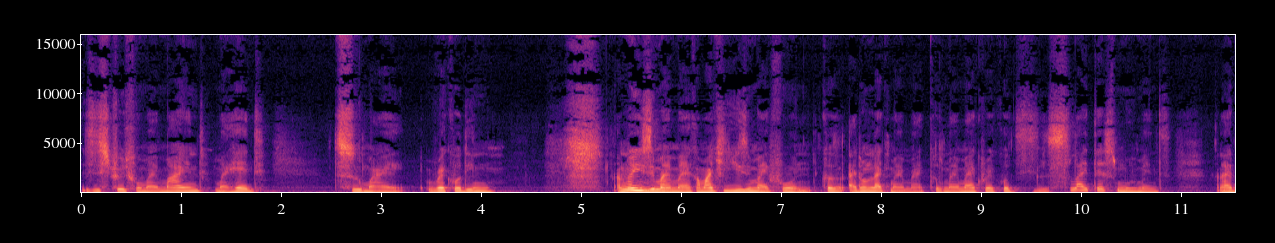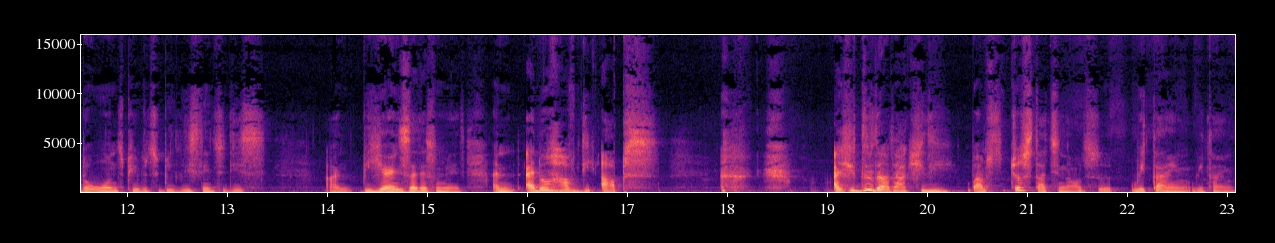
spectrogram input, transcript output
this is straight from my mind, my head to my recording. I'm not using my mic, I'm actually using my phone because I don't like my mic because my mic records the slightest movement and I don't want people to be listening to this and be hearing the slightest movement. And I don't have the apps. I should do that actually, but I'm just starting out. So with time, with time,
